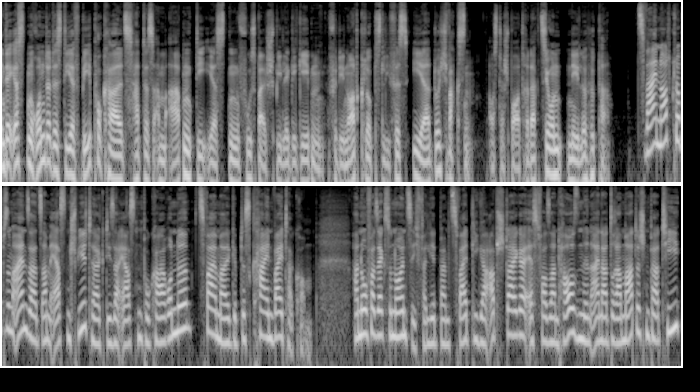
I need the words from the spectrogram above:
In der ersten Runde des DFB-Pokals hat es am Abend die ersten Fußballspiele gegeben. Für die Nordclubs lief es eher durchwachsen. Aus der Sportredaktion Nele Hüpper. Zwei Nordclubs im Einsatz am ersten Spieltag dieser ersten Pokalrunde. Zweimal gibt es kein Weiterkommen. Hannover 96 verliert beim Zweitliga-Absteiger SV Sandhausen in einer dramatischen Partie.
